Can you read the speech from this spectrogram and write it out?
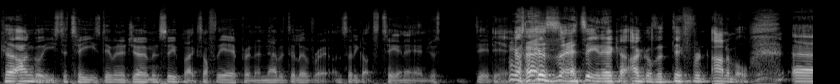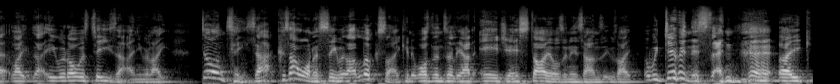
Kurt Angle used to tease doing a German suplex off the apron and never deliver it until he got to TNA and just did it because uh, Kurt Angle's a different animal. Uh, like that, he would always tease that, and you were like, "Don't tease that," because I want to see what that looks like. And it wasn't until he had AJ Styles in his hands, it was like, "Are we doing this then?" like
